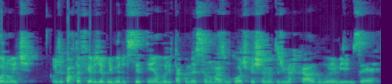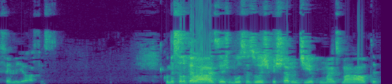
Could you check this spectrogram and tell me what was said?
Boa noite. Hoje é quarta-feira, dia 1 de setembro, e está começando mais um call de fechamento de mercado do MMZR Family Office. Começando pela Ásia, as bolsas hoje fecharam o dia com mais uma alta,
